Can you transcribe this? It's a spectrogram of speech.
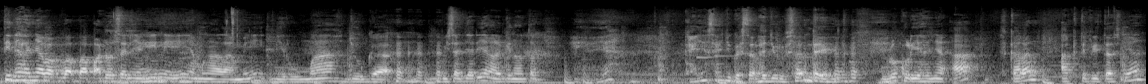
tidak hanya bapak, bapak dosen yang ini yang mengalami di rumah juga bisa jadi yang lagi nonton. Iya ya, kayaknya saya juga salah jurusan deh gitu. Dulu kuliahnya A, sekarang aktivitasnya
